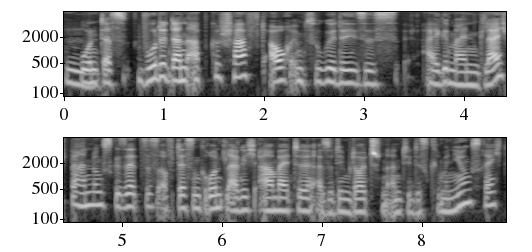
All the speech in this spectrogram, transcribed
Hm. Und das wurde dann abgeschafft, auch im Zuge dieses allgemeinen Gleichbehandlungsgesetzes, auf dessen Grundlage ich arbeite, also dem deutschen Antidiskriminierungsrecht.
